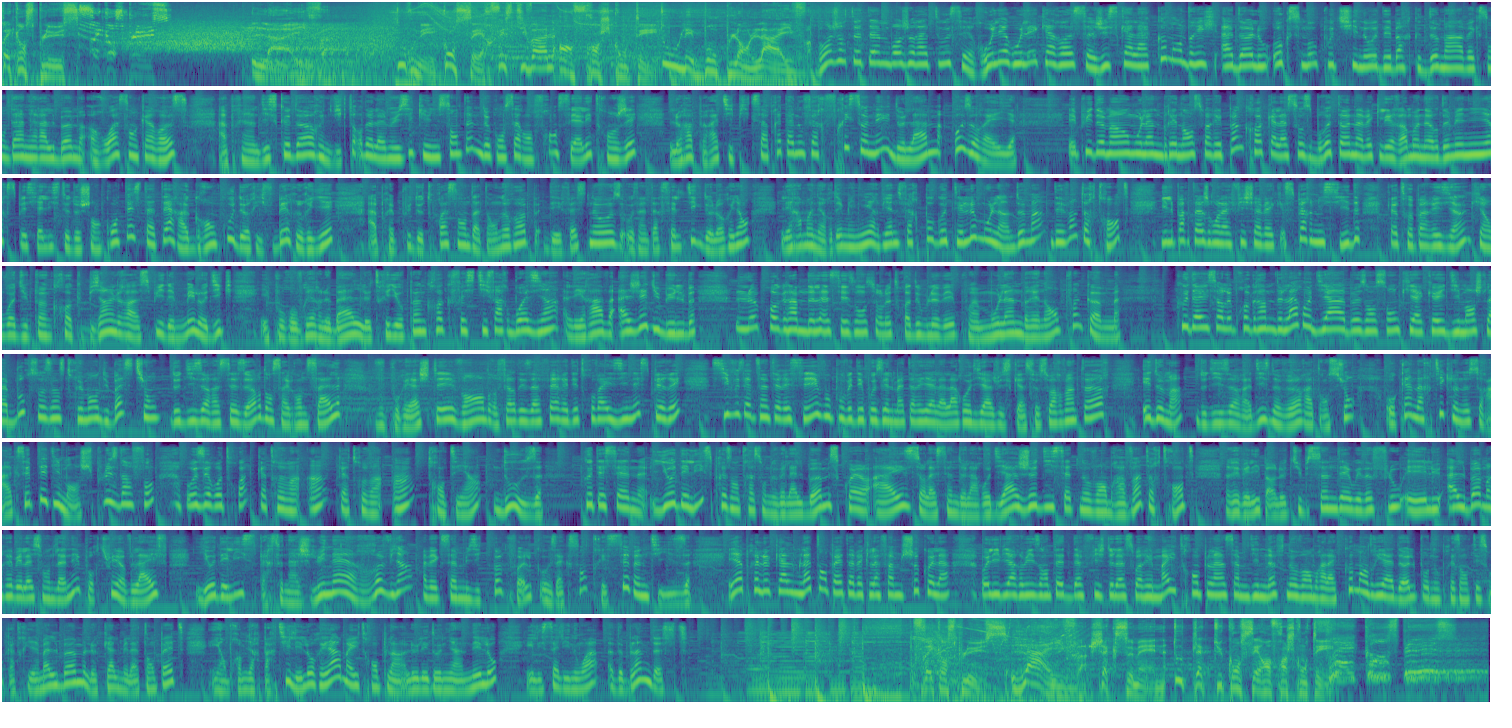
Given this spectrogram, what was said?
Fréquence Plus. Fréquence Plus. Live. Tournée, concert, festival en Franche-Comté. Tous les bons plans live. Bonjour Totem, bonjour à tous et roulez roulez carrosse jusqu'à la commanderie Adol où Oxmo Puccino débarque demain avec son dernier album Roi sans carrosse. Après un disque d'or, une victoire de la musique et une centaine de concerts en France et à l'étranger, le rappeur atypique s'apprête à nous faire frissonner de l'âme aux oreilles. Et puis demain au Moulin de Brennan, soirée punk rock à la sauce bretonne avec les Ramoneurs de Menhir, spécialistes de chants contestataires à grands coups de riff berrurier. Après plus de 300 dates en Europe, des Fest-Noz aux Interceltiques de Lorient, les Ramoneurs de Menhir viennent faire pogoter le moulin demain dès 20h30. Ils partageront l'affiche avec Spermicide, quatre Parisiens qui envoient du punk rock bien gras, speed et mélodique. Et pour ouvrir le bal, le trio punk rock festif arboisien, les Raves âgés du Bulbe. Le programme de la saison sur le Coup d'œil sur le programme de l'Arodia à Besançon qui accueille dimanche la bourse aux instruments du Bastion de 10h à 16h dans sa grande salle. Vous pourrez acheter, vendre, faire des affaires et des trouvailles inespérées. Si vous êtes intéressé, vous pouvez déposer le matériel à l'Arodia jusqu'à ce soir 20h et demain de 10h à 19h. Attention, aucun article ne sera accepté dimanche. Plus d'infos au 03 81 81 31 12. Côté scène, Yodelis présentera son nouvel album Square Eyes sur la scène de la Rodia jeudi 7 novembre à 20h30. Révélé par le tube Sunday with a Flu et élu album révélation de l'année pour Tree of Life, Yodelis, personnage lunaire, revient avec sa musique pop-folk aux accents très 70s. Et après le calme, la tempête avec la femme chocolat, Olivia Ruiz en tête d'affiche de la soirée My Tremplin samedi 9 novembre à la Commanderie Adol pour nous présenter son quatrième album, Le calme et la tempête. Et en première partie, les lauréats My Tremplin, le Lédonien Nello et les Salinois The Blandest. Fréquence Plus. Live. Chaque semaine, toute l'actu concert en Franche-Comté. Fréquence Plus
